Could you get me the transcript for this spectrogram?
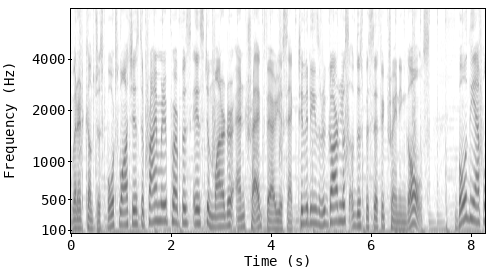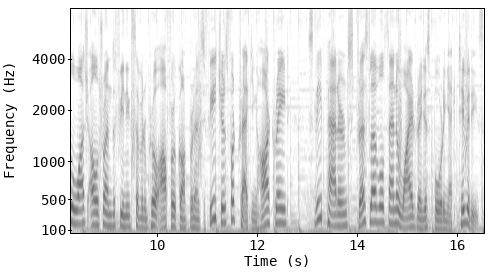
When it comes to sports watches, the primary purpose is to monitor and track various activities regardless of the specific training goals. Both the Apple Watch Ultra and the Fenix 7 Pro offer comprehensive features for tracking heart rate, sleep patterns, stress levels, and a wide range of sporting activities.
